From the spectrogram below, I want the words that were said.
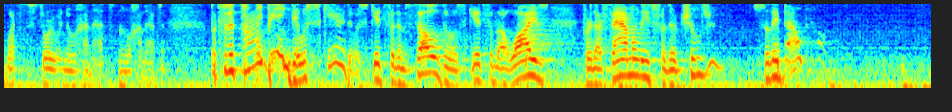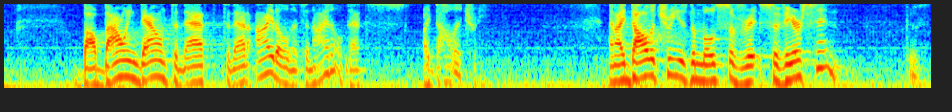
what's the story with Nebuchadnezzar. But for the time being, they were scared. They were scared for themselves, they were scared for their wives, for their families, for their children. So they bowed down. Bow, bowing down to that, to that idol, that's an idol, that's idolatry. And idolatry is the most severe, severe sin. Because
